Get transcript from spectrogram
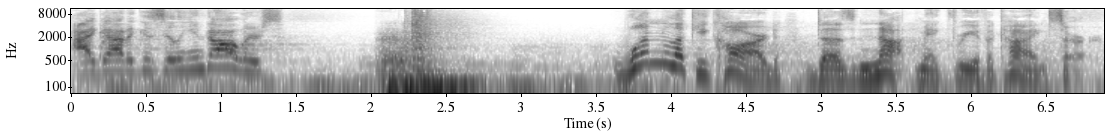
I got a gazillion dollars. One lucky card does not make three of a kind, sir.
